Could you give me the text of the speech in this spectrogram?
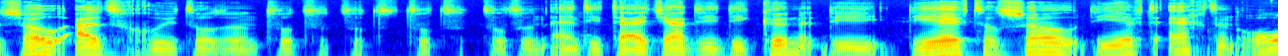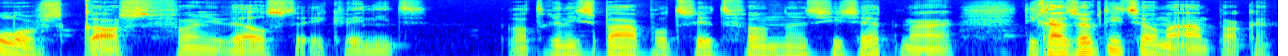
zo uitgegroeid tot een, tot, tot, tot, tot een entiteit. Ja, die, die, kunnen, die, die heeft al zo, die heeft echt een oorlogskast van je welste. Ik weet niet wat er in die spaarpot zit van uh, CZ. Maar die gaan ze ook niet zomaar aanpakken.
